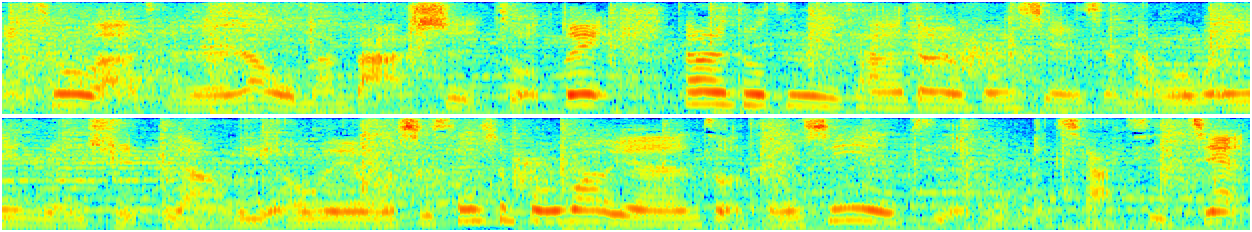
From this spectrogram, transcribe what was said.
没错了，才能让我们把事做对。当然，投资理财都有风险，想打微微，人需量力而为。我是三十播报员佐藤新叶子，我们下次见。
